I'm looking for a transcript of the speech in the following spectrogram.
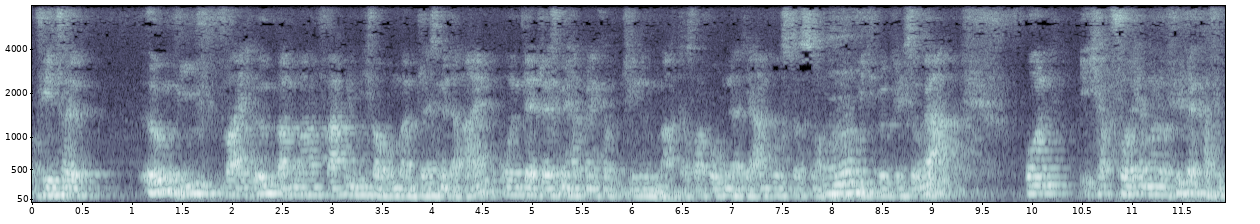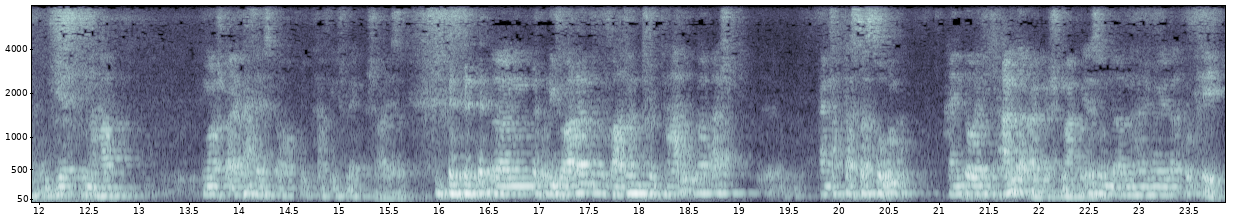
Auf jeden Fall irgendwie war ich irgendwann mal, frage mich nicht warum, beim Jasmine daheim und der Jasmine hat mir einen Cappuccino gemacht. Das war vor 100 Jahren, wo es das noch Mhm. nicht wirklich so gab. Und ich habe vorher immer nur Filterkaffee probiert und habe immer steif festgehabt, mit Kaffee schmeckt scheiße. ähm, und ich war dann, war dann total überrascht, äh, einfach, dass das so ein eindeutig anderer Geschmack ist. Und dann habe ich mir gedacht, okay,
